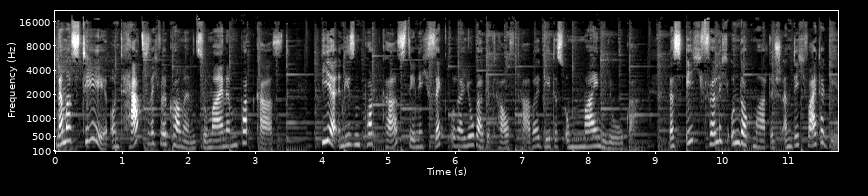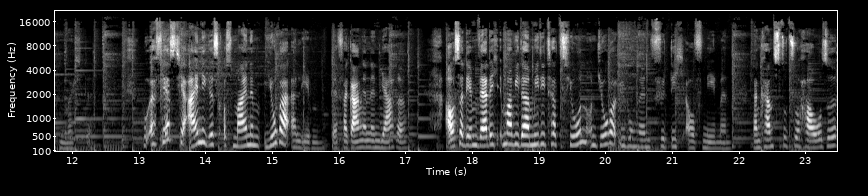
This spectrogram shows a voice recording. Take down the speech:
Namaste und herzlich willkommen zu meinem Podcast. Hier in diesem Podcast, den ich Sekt oder Yoga getauft habe, geht es um mein Yoga, das ich völlig undogmatisch an dich weitergeben möchte. Du erfährst hier einiges aus meinem Yoga-Erleben der vergangenen Jahre. Außerdem werde ich immer wieder Meditation und Yoga-Übungen für dich aufnehmen. Dann kannst du zu Hause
